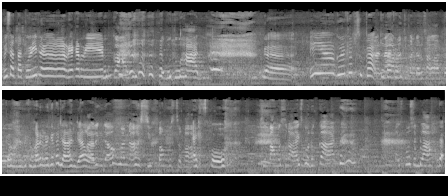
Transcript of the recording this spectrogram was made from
wisata kuliner ya kan Rin? Bukan. Kebutuhan Nggak, iya gue kan suka Karena kita orang cuma Darussalam doang. Kemarin kemarin kita jalan-jalan. Paling jauh mana? Simpang Mesra. Expo. Simpang Mesra Expo dekat. Expo sebelah. Enggak,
